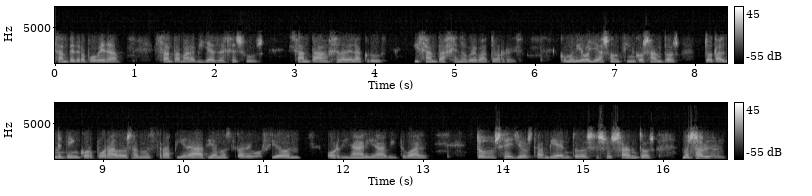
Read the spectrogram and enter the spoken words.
San Pedro Poveda, Santa Maravillas de Jesús, Santa Ángela de la Cruz y Santa Genoveva Torres. Como digo, ya son cinco santos totalmente incorporados a nuestra piedad y a nuestra devoción ordinaria, habitual. Todos ellos también, todos esos santos, nos hablan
